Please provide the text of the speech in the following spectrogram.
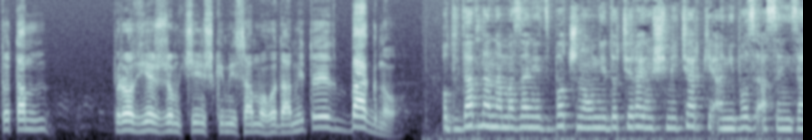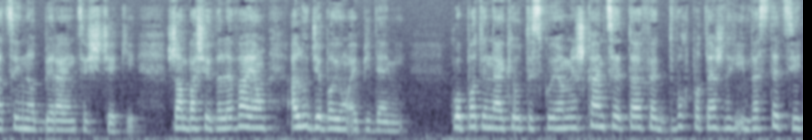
to tam rozjeżdżą ciężkimi samochodami, to jest bagno. Od dawna na Mazaniec Boczną nie docierają śmieciarki ani wozy asenizacyjne odbierające ścieki. Żamba się wylewają, a ludzie boją epidemii. Kłopoty, na jakie utyskują mieszkańcy, to efekt dwóch potężnych inwestycji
